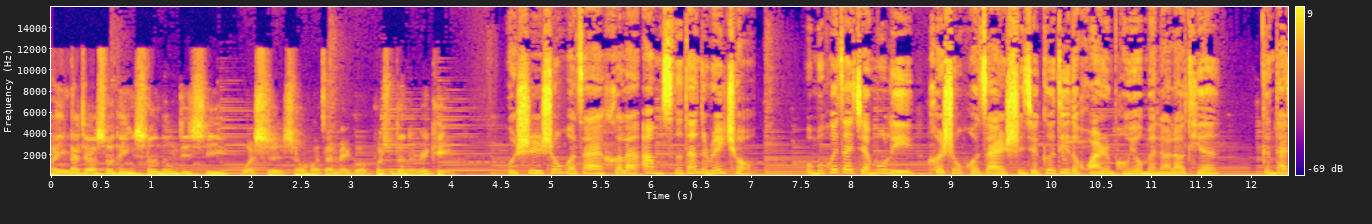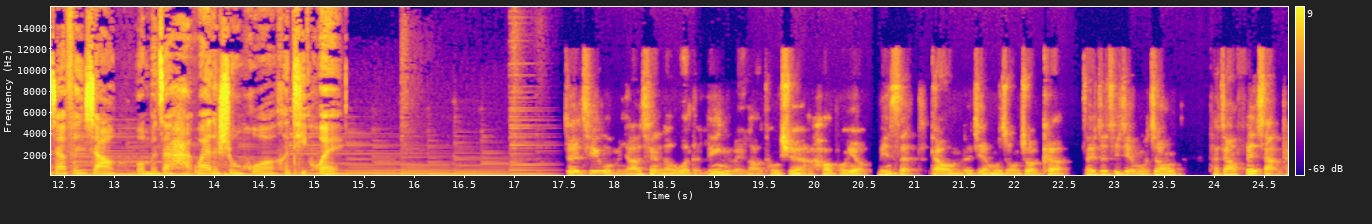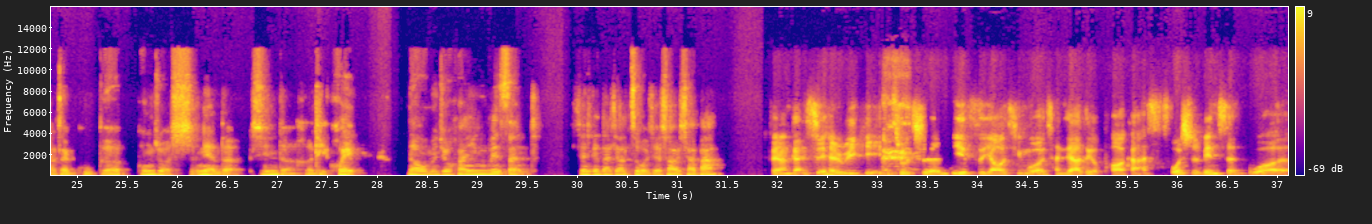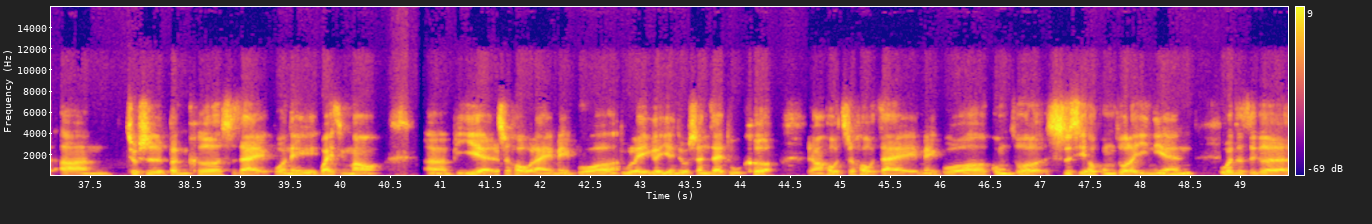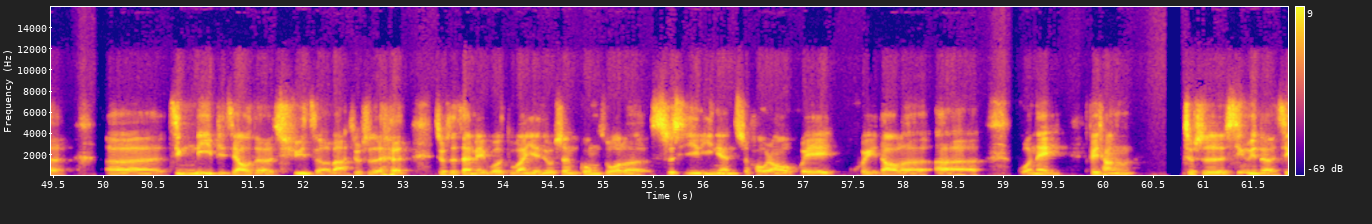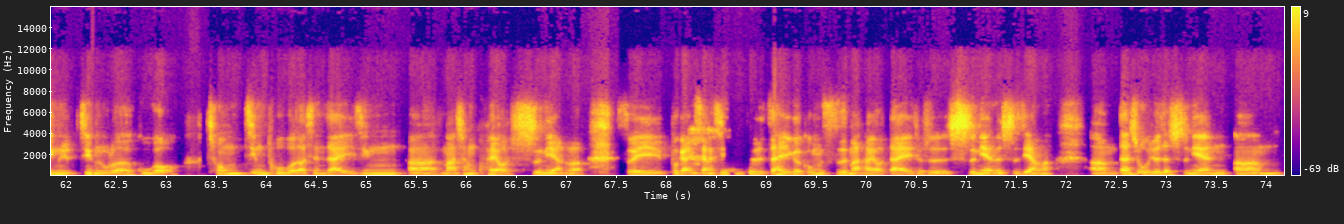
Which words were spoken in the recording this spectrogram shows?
欢迎大家收听《声东击西》，我是生活在美国波士顿的 Ricky，我是生活在荷兰阿姆斯特丹的 Rachel。我们会在节目里和生活在世界各地的华人朋友们聊聊天，跟大家分享我们在海外的生活和体会。这一期我们邀请了我的另一位老同学和好朋友 Vincent 到我们的节目中做客。在这期节目中，他将分享他在谷歌工作十年的心得和体会。那我们就欢迎 Vincent，先跟大家自我介绍一下吧。非常感谢 Ricky 主持人第一次邀请我参加这个 podcast。我是 Vincent，我嗯就是本科是在国内外经贸呃毕业之后来美国读了一个研究生在杜克，然后之后在美国工作实习和工作了一年。我的这个呃经历比较的曲折吧，就是就是在美国读完研究生，工作了实习一年之后，然后回回到了呃国内，非常。就是幸运的进进入了 Google，从进 Google 到现在已经啊马上快要十年了，所以不敢相信，就是在一个公司马上要待就是十年的时间了，嗯，但是我觉得这十年嗯，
